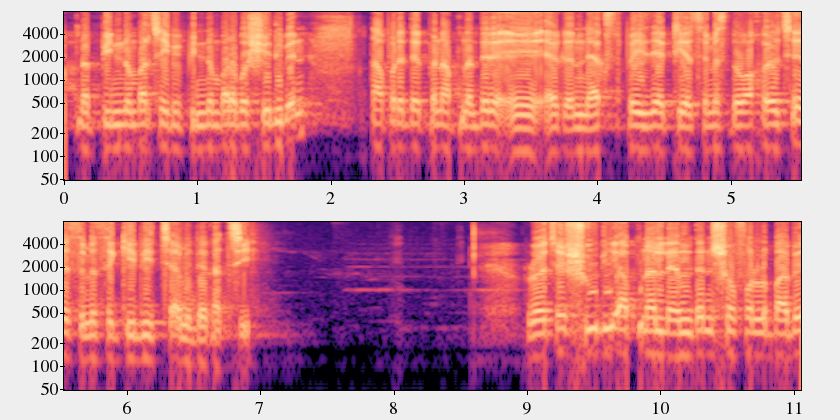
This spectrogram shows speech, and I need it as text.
আপনার পিন নম্বর চাইবে পিন নম্বর বসিয়ে দিবেন। তারপরে দেখবেন আপনাদের নেক্সট পেজে একটি এস এম এস দেওয়া হয়েছে এস এম এসে কী দিচ্ছে আমি দেখাচ্ছি। রয়েছে শুধু আপনার লেনদেন সফলভাবে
